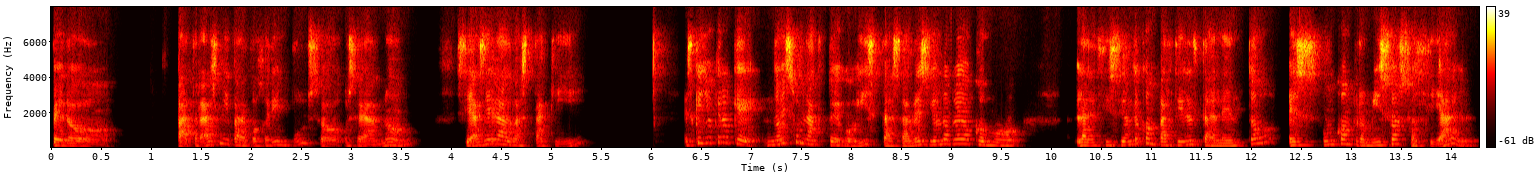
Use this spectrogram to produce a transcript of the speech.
Pero para atrás ni para coger impulso. O sea, no. Si has llegado hasta aquí, es que yo creo que no es un acto egoísta, ¿sabes? Yo lo veo como la decisión de compartir el talento es un compromiso social.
